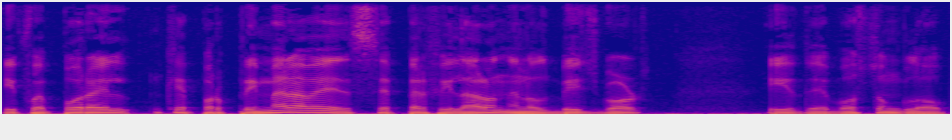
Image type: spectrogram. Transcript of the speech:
y fue por él que por primera vez se perfilaron en los Beachboard y The Boston Globe.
